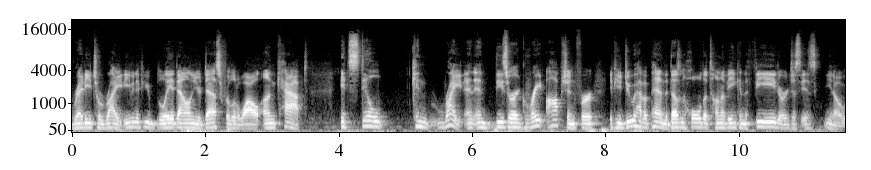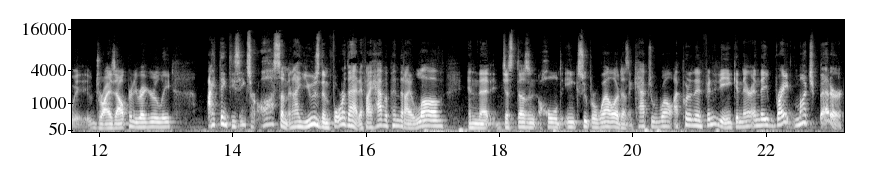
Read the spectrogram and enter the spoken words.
ready to write. Even if you lay it down on your desk for a little while uncapped, it's still can write. And, and these are a great option for if you do have a pen that doesn't hold a ton of ink in the feed or just is, you know, dries out pretty regularly. I think these inks are awesome and I use them for that. If I have a pen that I love and that just doesn't hold ink super well or doesn't capture well, I put an infinity ink in there and they write much better.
